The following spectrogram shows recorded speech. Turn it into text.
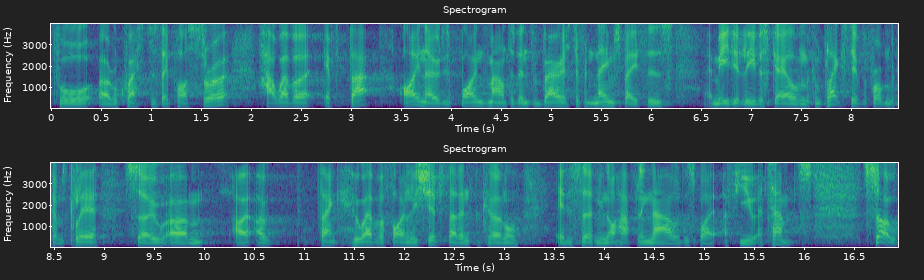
for uh, requests as they pass through it. However, if that inode is bind mounted into various different namespaces, immediately the scale and the complexity of the problem becomes clear. So um, I, I thank whoever finally ships that into the kernel. It is certainly not happening now, despite a few attempts. So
